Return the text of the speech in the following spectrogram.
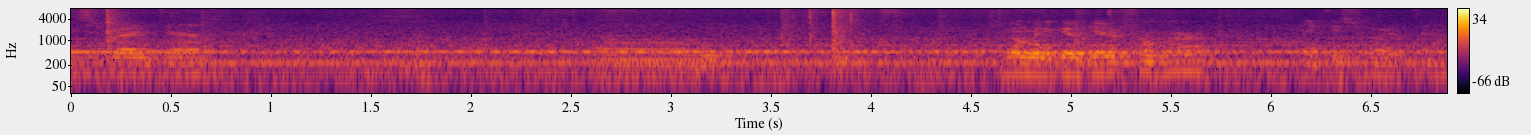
just write it down. Um, You want me to go get it from her? I think you should write it down.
